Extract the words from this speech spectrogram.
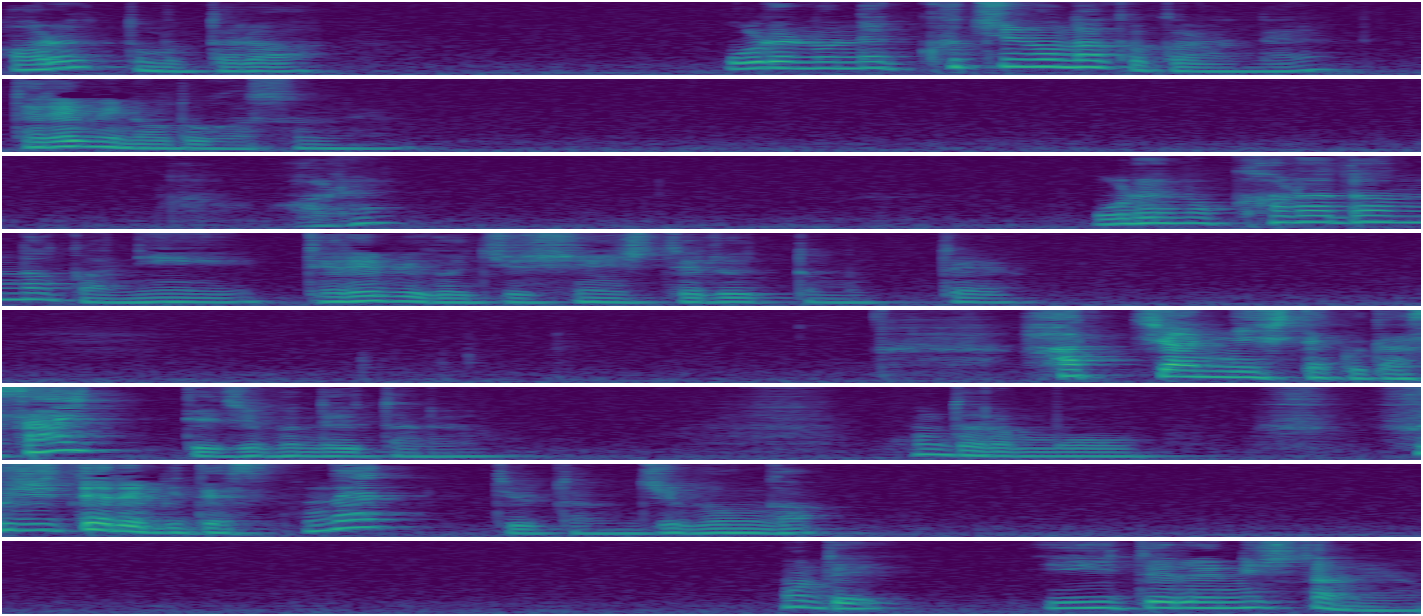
あれ？と思ったら俺のね口の中からねテレビの音がすんねん。あれ？俺の体の中にテレビが受信してると思って「はっちゃんにしてください」って自分で言ったのよ。ほんだらもう「フジテレビですね」って言ったの自分が。ほんで E テレにしたのよ。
